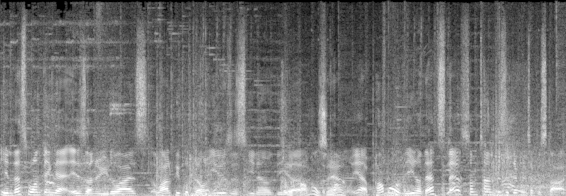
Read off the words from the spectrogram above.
You know that's one thing that is underutilized. A lot of people don't use is you know the, The uh, pummels, the yeah. pummel. yeah, pummel. You know that's that sometimes is a different type of stock.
